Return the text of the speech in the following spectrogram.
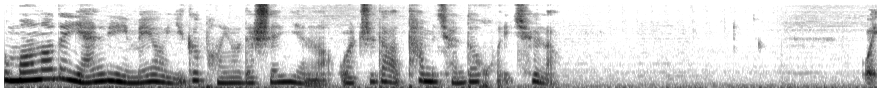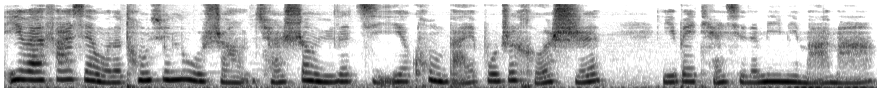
我朦胧的眼里没有一个朋友的身影了，我知道他们全都回去了。我意外发现我的通讯录上全剩余的几页空白，不知何时已被填写的密密麻麻，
